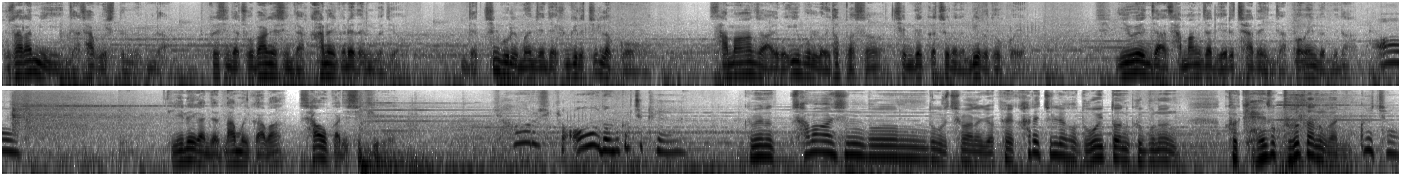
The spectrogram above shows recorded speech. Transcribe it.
두 사람이 이제 자고 있었던 겁니다. 그래서 이제 주방에서 이제 칸을 꺼내드는 거죠. 이제 친구를 먼저 이제 흉기로 찔렀고 사망한 줄 알고 이불로 덮어서 침대 끝으로 밀어뒀고요. 이후에 이제 사망자를 여러 차례 이제 범한 겁니다. 어우, DNA가 이제 남을까봐 샤워까지 시키고 샤워를 시켜. 어우, 너무 끔찍해. 그러면은 사망하신 분도 그렇지만 옆에 칼에 찔려서 누워있던 그분은 그걸 계속 들었다는 거 아니에요? 그렇죠.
